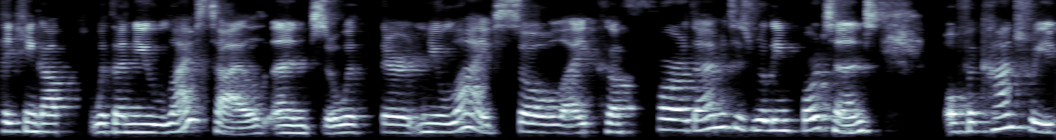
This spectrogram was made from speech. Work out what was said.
taking up with a new lifestyle and with their new lives. So, like, uh, for them, it is really important of a country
